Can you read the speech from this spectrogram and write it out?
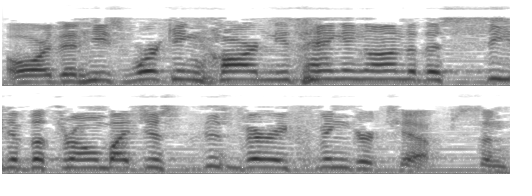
Or that he's working hard and he's hanging on to the seat of the throne by just his very fingertips. And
